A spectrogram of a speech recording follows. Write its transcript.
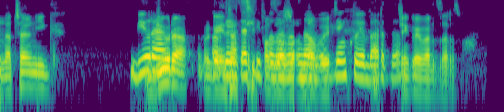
naczelnik Biura, Biura Organizacji Pozarządowych. Dziękuję bardzo. Dziękuję bardzo za rozmowę.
